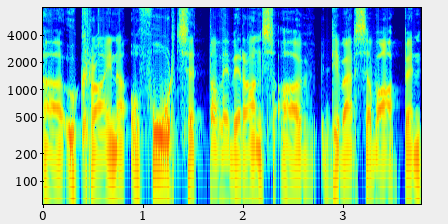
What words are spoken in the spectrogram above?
Äh, Ukraina och fortsätta leverans av diverse vapen.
